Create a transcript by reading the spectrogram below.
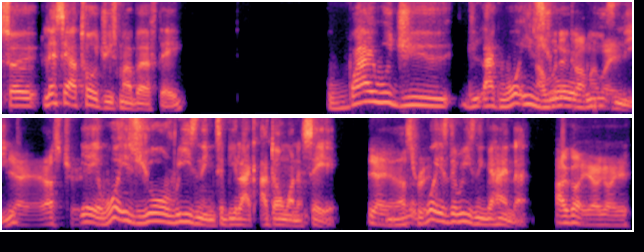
So let's say I told you it's my birthday. Why would you like what is I wouldn't go your reasoning? Yeah, yeah, that's true. Yeah, yeah, what is your reasoning to be like, I don't want to say it? Yeah, yeah, that's true. What is the reasoning behind that? I got you. I got you.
